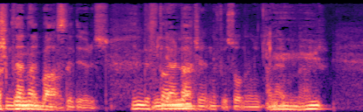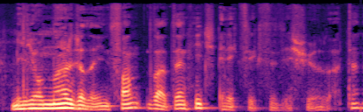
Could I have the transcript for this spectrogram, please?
ve Çin'den de bahsediyoruz. Hindistan'da- Milyarlarca nüfusu olan ülkeler bunlar. Y- milyonlarca da insan zaten hiç elektriksiz yaşıyor zaten.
